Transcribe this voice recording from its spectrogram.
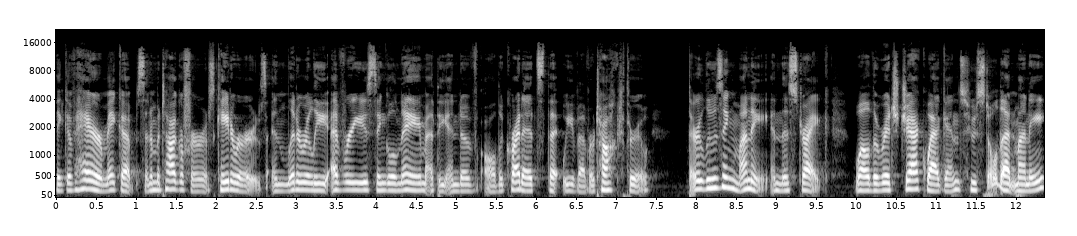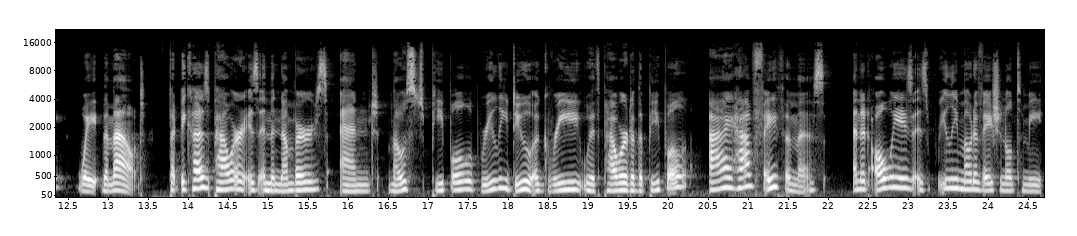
Think of hair, makeup, cinematographers, caterers, and literally every single name at the end of all the credits that we've ever talked through. They're losing money in this strike, while the rich jackwagons who stole that money wait them out. But because power is in the numbers and most people really do agree with power to the people, I have faith in this. And it always is really motivational to me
